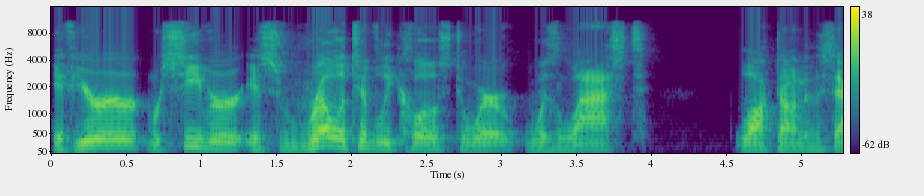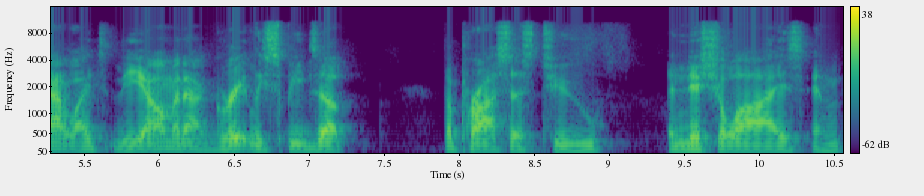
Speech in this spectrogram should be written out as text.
if your receiver is relatively close to where it was last locked onto the satellites, the almanac greatly speeds up the process to initialize and,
